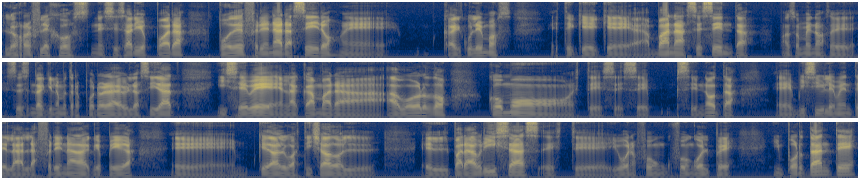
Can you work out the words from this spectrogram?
los reflejos necesarios para poder frenar a cero. Eh, calculemos este, que, que van a 60 más o menos de 60 kilómetros por hora de velocidad y se ve en la cámara a bordo cómo este, se, se, nota eh, visiblemente la, frenada que pega eh, queda algo astillado el, el parabrisas este, y bueno fue un, fue un golpe importante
